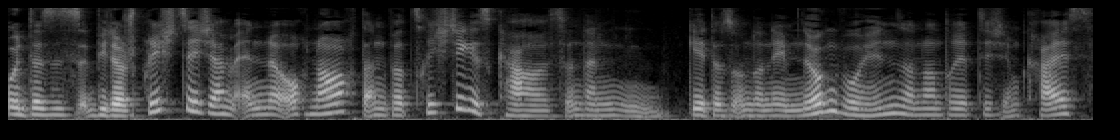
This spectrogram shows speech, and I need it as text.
und das ist, widerspricht sich am Ende auch noch, dann wird es richtiges Chaos und dann geht das Unternehmen nirgendwo hin, sondern dreht sich im Kreis.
